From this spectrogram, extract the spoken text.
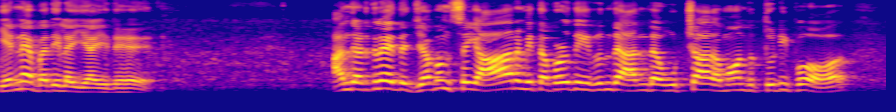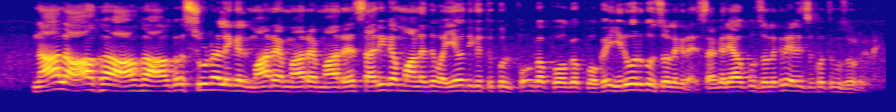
என்ன பதில் ஐயா இது? அந்த இடத்துல இந்த ஜெபம் செய்ய ஆரம்பித்த பொழுது இருந்த அந்த உற்சாகமோ அந்த துடிப்போ நாள் ஆக ஆக ஆக சூழ்நிலைகள் மாற மாற மாற சரீரமானது வயோதிகத்துக்குள் போக போக போக இருவருக்கும் சொல்லுகிறேன். சகரியாவுக்கும் சொல்லுகிறேன் எலிசபத்துக்கும் சொல்லுகிறேன்.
